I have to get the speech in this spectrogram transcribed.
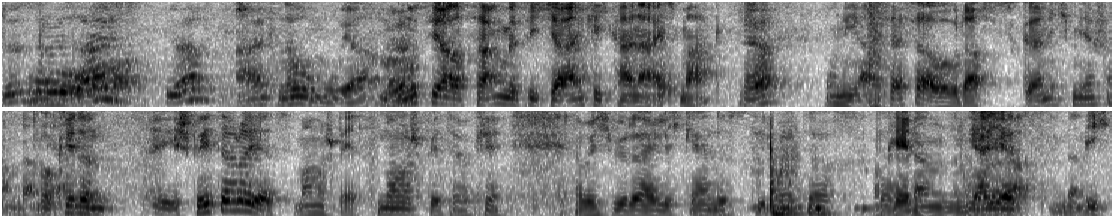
Das ist alles Eis, ja? Als Nomu, ja. Man Ja. muss ja auch sagen, dass ich ja eigentlich kein Eis mag Ja. und nie Eis esse, aber das gönne ich mir schon dann. Okay, ja. dann äh, später oder jetzt? Machen wir später. Machen wir später, okay. Aber ich würde eigentlich gern, dass die Leute auch. Okay, dann- dann ja, machen wir jetzt. das. Dann- Ich,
